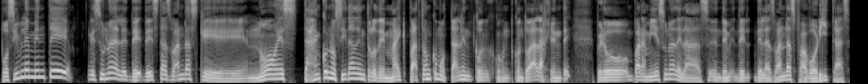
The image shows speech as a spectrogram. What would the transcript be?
posiblemente es una de, estas bandas que no es tan conocida dentro de Mike Patton como tal con, toda la gente, pero para mí es una de las, de, las bandas favoritas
